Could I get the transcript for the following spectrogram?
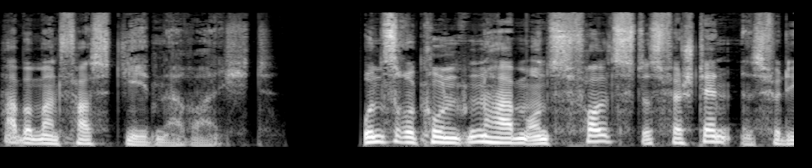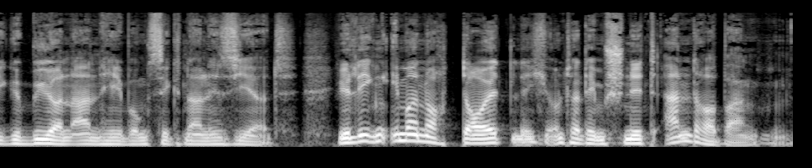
habe man fast jeden erreicht. Unsere Kunden haben uns vollstes Verständnis für die Gebührenanhebung signalisiert. Wir liegen immer noch deutlich unter dem Schnitt anderer Banken.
